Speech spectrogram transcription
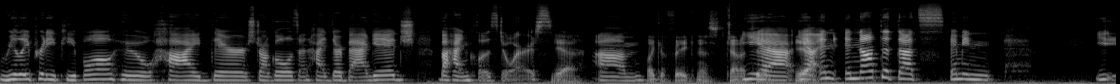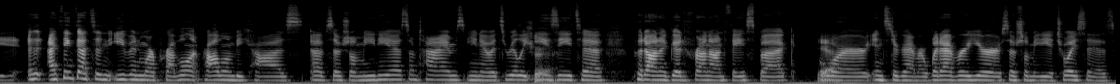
really pretty people who hide their struggles and hide their baggage behind closed doors. Yeah. Um, Like a fakeness kind of. yeah, thing. yeah, and and not that that's. I mean, I think that's an even more prevalent problem because of social media. Sometimes you know it's really Sure. easy to put on a good front on Facebook Yeah. or Instagram or whatever your social media choice is.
